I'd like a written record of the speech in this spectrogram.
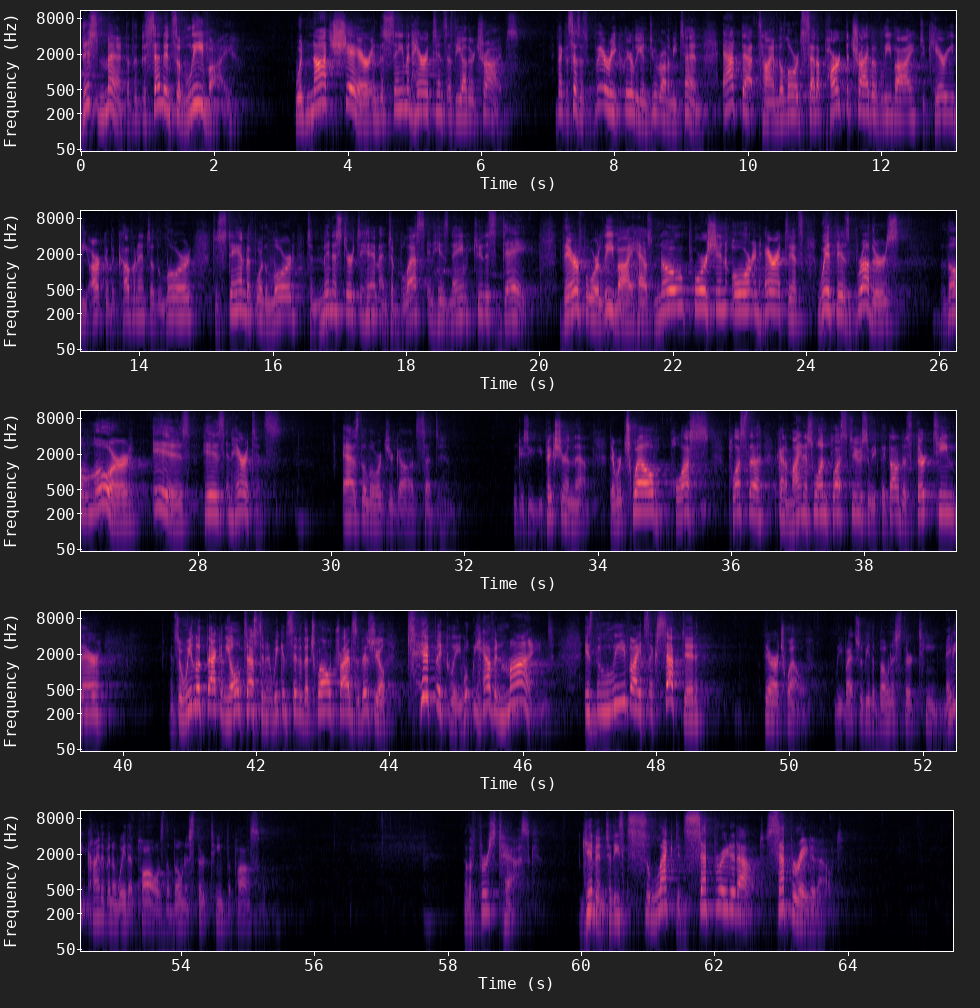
this meant that the descendants of Levi would not share in the same inheritance as the other tribes. In fact, it says this very clearly in Deuteronomy 10. At that time, the Lord set apart the tribe of Levi to carry the ark of the covenant of the Lord, to stand before the Lord, to minister to him, and to bless in his name to this day. Therefore, Levi has no portion or inheritance with his brothers. The Lord is his inheritance as the Lord your God said to him. Okay, so you picture in that. There were 12 plus, plus the kind of minus 1 plus 2, so we, they thought of this 13 there. And so when we look back in the Old Testament, we consider the 12 tribes of Israel. Typically, what we have in mind is the Levites accepted, there are 12. Levites would be the bonus 13. Maybe kind of in a way that Paul is the bonus 13th apostle. Now, the first task given to these selected, separated out, separated out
